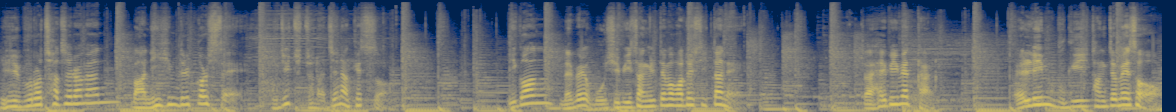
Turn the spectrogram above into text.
일부러 찾으려면 많이 힘들 걸세. 굳이 추천하진 않겠어. 이건 레벨 50 이상일 때만 받을 수 있다네. 자, 헤비메탈. 엘린 무기 상점에서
